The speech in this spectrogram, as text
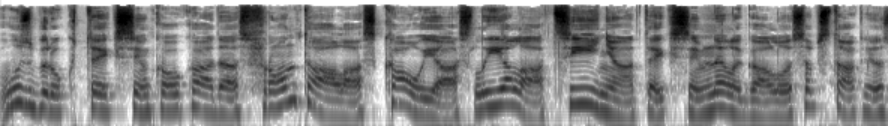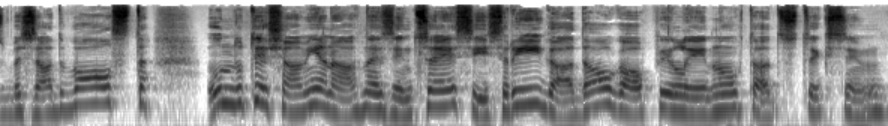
uzbrukt, teiksim, kaut kādās frontālās kaujās, lielā cīņā, teiksim, nelegālos apstākļos bez atbalsta, un, nu, tiešām ienāk, nezinu, cēsīs Rīgā, Daugaupilī, nu, tādas, teiksim,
